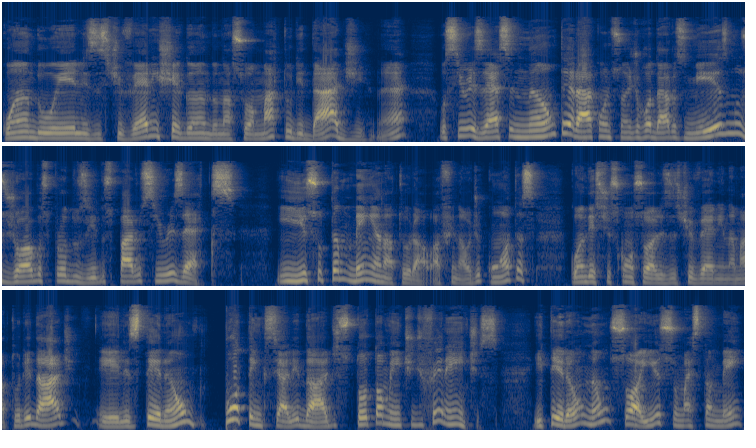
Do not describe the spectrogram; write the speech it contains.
quando eles estiverem chegando na sua maturidade, né, o Series S não terá condições de rodar os mesmos jogos produzidos para o Series X. E isso também é natural, afinal de contas, quando estes consoles estiverem na maturidade, eles terão potencialidades totalmente diferentes. E terão não só isso, mas também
